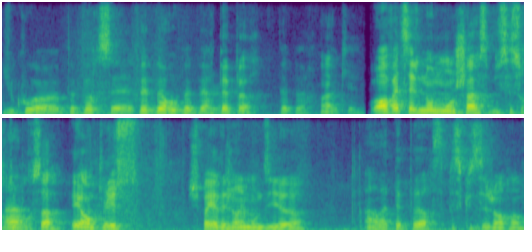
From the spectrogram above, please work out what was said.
Du coup, euh, Pepper, c'est Pepper ou Pepper? Pepper. Pepper, Ouais. ok. En fait, c'est le nom de mon chat, c'est c'est surtout Ah. pour ça. Et en Ok. plus, je sais pas, il y a des gens, ils m'ont dit euh, Ah ouais, Pepper, c'est parce que c'est genre un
